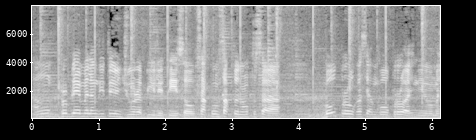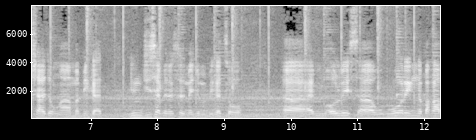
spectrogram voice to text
Ang problema lang dito yung durability. So saktong sakto lang to sa GoPro kasi ang GoPro ay hindi naman masyadong uh, mabigat. Yung G7X medyo mabigat. So uh, I'm always uh, worrying na baka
